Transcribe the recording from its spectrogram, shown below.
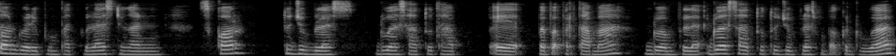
Tahun 2014 dengan skor 17-21 tahap eh babak pertama, 21-17 babak kedua,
